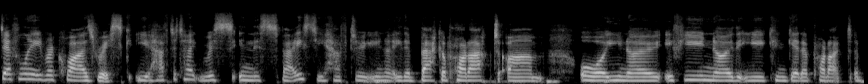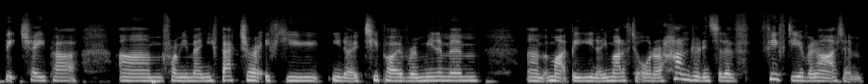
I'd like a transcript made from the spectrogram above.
definitely requires risk you have to take risks in this space you have to you know either back a product um, or you know if you know that you can get a product a bit cheaper um, from your manufacturer if you you know tip over a minimum um, it might be you know you might have to order 100 instead of 50 of an item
